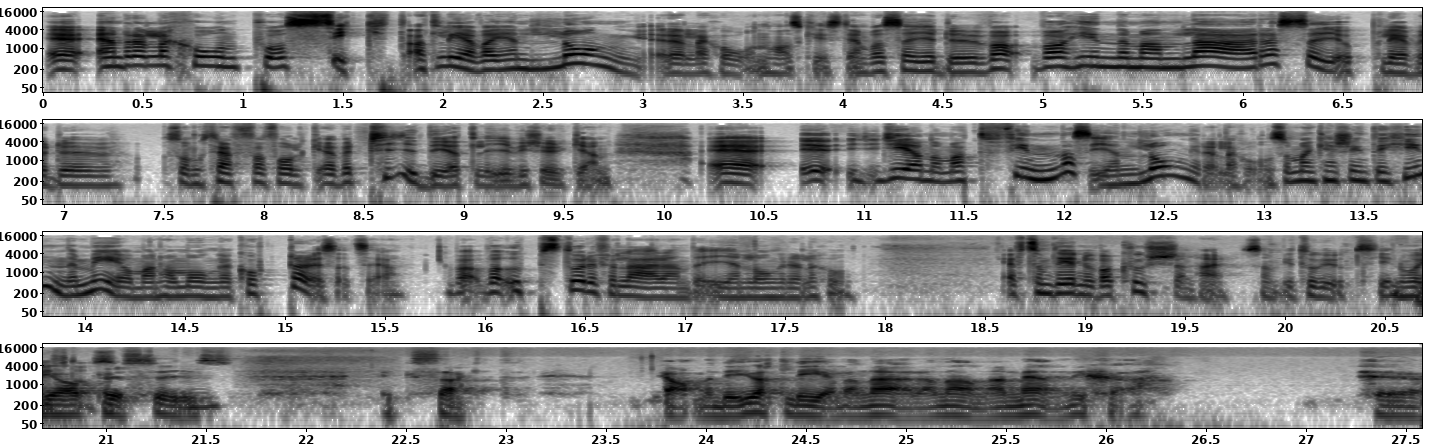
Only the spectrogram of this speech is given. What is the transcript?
Eh, en relation på sikt, att leva i en lång relation, Hans Christian, vad säger du? Vad, vad hinner man lära sig, upplever du, som träffar folk över tid i ett liv i kyrkan, eh, eh, genom att finnas i en lång relation, som man kanske inte hinner med om man har många kortare, så att säga? Va, vad uppstår det för lärande i en lång relation? Eftersom det nu var kursen här som vi tog ut genom att Ja, precis. Mm. Exakt. Ja, men det är ju att leva nära en annan människa. Eh,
